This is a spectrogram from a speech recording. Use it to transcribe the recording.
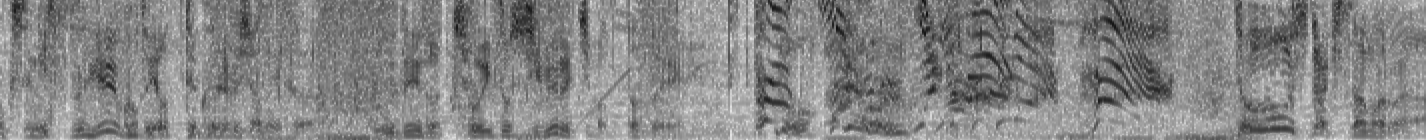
のくせにすげえことやってくれるじゃねえか。腕がちょいとしれちまったぜ。どうした貴様ら。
